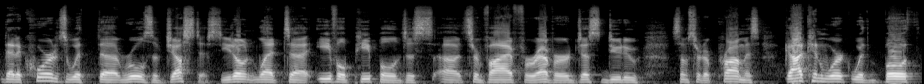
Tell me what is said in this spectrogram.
that accords with the rules of justice. You don't let uh, evil people just uh, survive forever just due to some sort of promise. God can work with both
